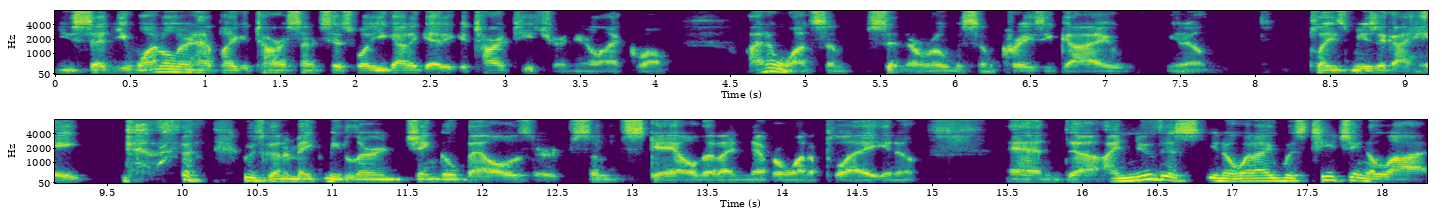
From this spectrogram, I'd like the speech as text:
you said you want to learn how to play guitar. Someone says, well, you got to get a guitar teacher. And you're like, well, I don't want some sit in a room with some crazy guy who, you know, plays music I hate who's going to make me learn jingle bells or some scale that I never want to play, you know. And uh, I knew this, you know, when I was teaching a lot,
